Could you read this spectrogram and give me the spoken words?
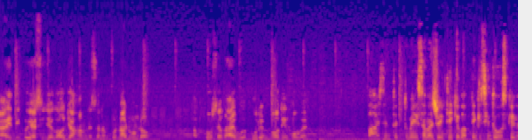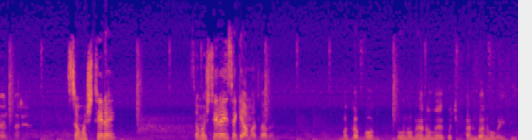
शायद ही कोई ऐसी जगह हो जहाँ हमने सनम को ना ढूंढा हो। अब तो उसे गायब हुए पूरे नौ दिन हो गए। पाँच दिन तक तो मैं ये समझ रही थी कि वो अपने किसी दोस्त के घर पर है। समझती रही? समझती रही से क्या मतलब है? मतलब वो दोनों बहनों में कुछ अनबन हो गई थी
